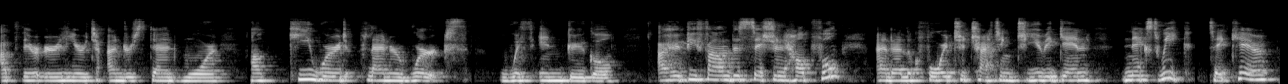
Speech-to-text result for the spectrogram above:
up there earlier to understand more how Keyword Planner works within Google. I hope you found this session helpful and I look forward to chatting to you again next week. Take care.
